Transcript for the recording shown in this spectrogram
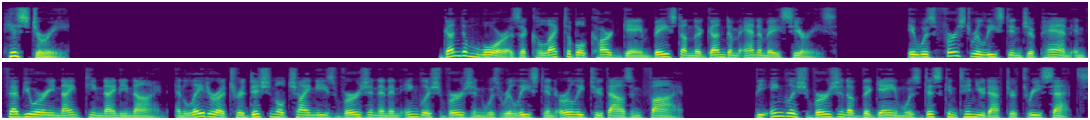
History Gundam War is a collectible card game based on the Gundam anime series. It was first released in Japan in February 1999, and later a traditional Chinese version and an English version was released in early 2005. The English version of the game was discontinued after three sets.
